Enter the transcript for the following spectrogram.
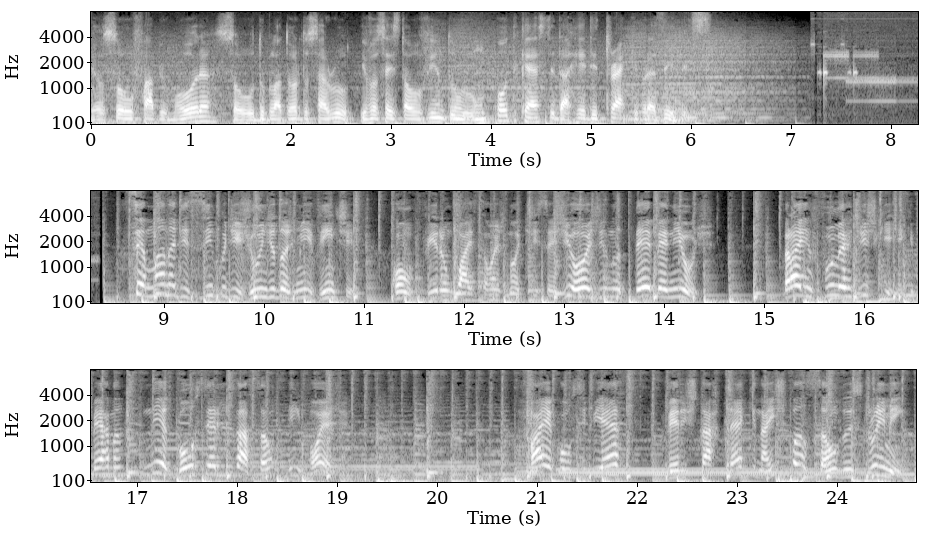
eu sou o Fábio Moura, sou o dublador do Saru e você está ouvindo um podcast da rede Track Brasilis. Semana de 5 de junho de 2020. Confiram quais são as notícias de hoje no TB News. Brian Fuller diz que Rick Berman negou serialização em Voyager. Viacom CBS ver Star Trek na expansão do streaming.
